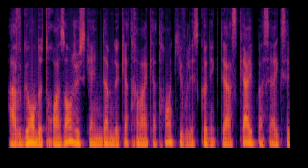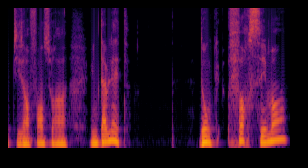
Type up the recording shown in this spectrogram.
afghans de 3 ans jusqu'à une dame de 84 ans qui voulait se connecter à Skype, passer avec ses petits-enfants sur une tablette. Donc forcément,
